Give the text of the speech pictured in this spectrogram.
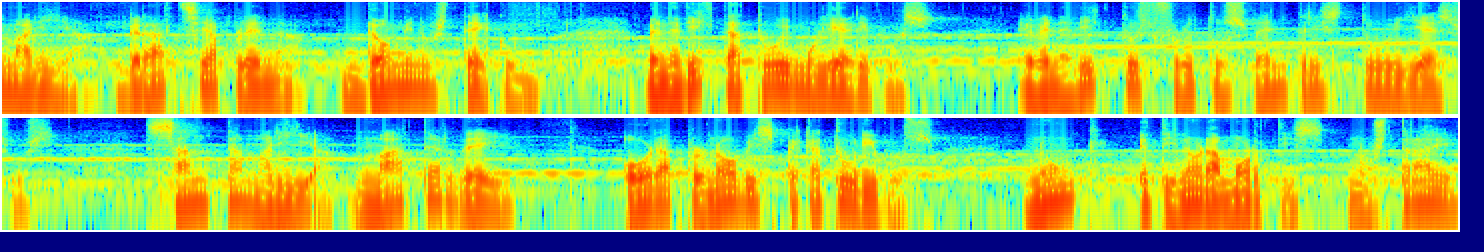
Maria, gratia plena, Dominus tecum, benedicta tu in mulieribus, et benedictus fructus ventris tui, Iesus. Santa Maria, Mater Dei, ora pro nobis peccaturibus, nunc et in hora mortis nostrae.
